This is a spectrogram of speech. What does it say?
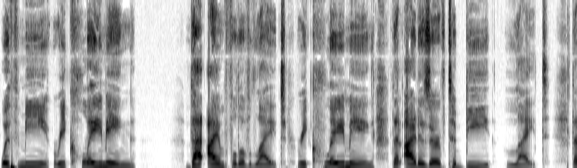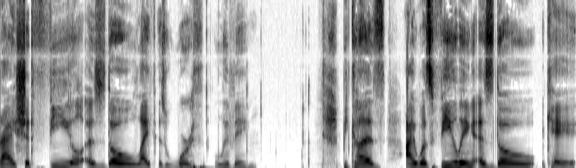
With me reclaiming that I am full of light, reclaiming that I deserve to be light, that I should feel as though life is worth living. Because I was feeling as though, okay,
